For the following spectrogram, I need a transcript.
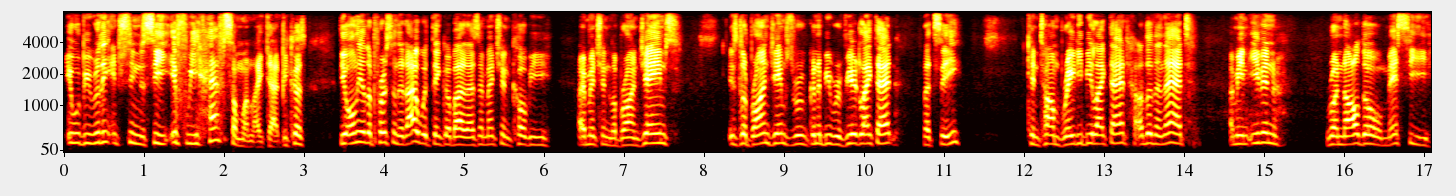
It would be really interesting to see if we have someone like that because the only other person that I would think about, as I mentioned, Kobe, I mentioned LeBron James. Is LeBron James going to be revered like that? Let's see. Can Tom Brady be like that? Other than that, I mean, even Ronaldo, Messi,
